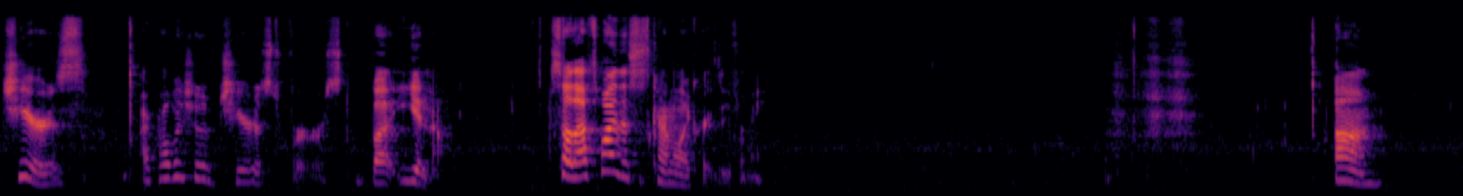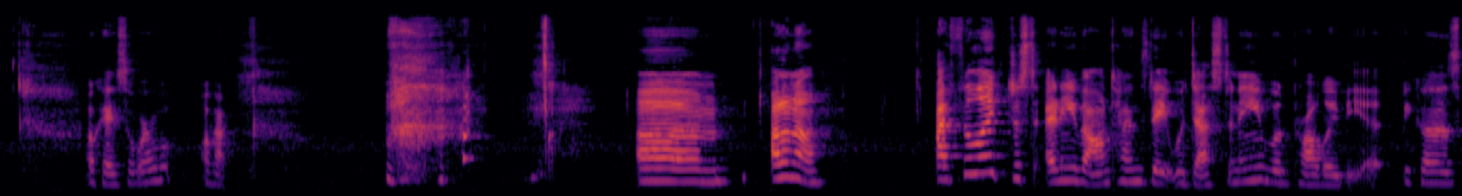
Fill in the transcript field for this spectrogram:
cheers. I probably should have cheersed first, but you know. So that's why this is kind of like crazy for me. Um, okay, so where, okay. um, I don't know. I feel like just any Valentine's date with Destiny would probably be it because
